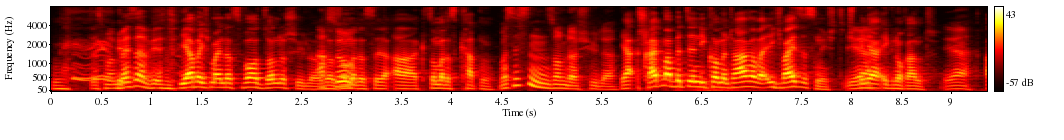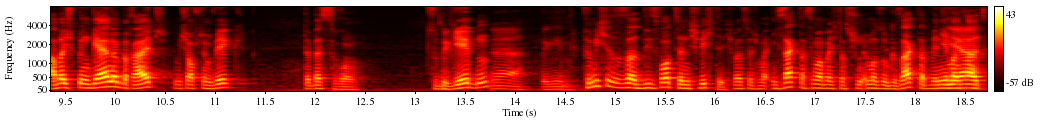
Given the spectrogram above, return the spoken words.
dass man besser wird. Ja, aber ich meine das Wort Sonderschüler. Ach Oder so. soll man das, äh, ah, soll man das cutten? Was ist ein Sonderschüler? Ja, schreibt mal bitte in die Kommentare, weil ich weiß es nicht. Ich Ja. bin ja ignorant. Ja, Aber ich bin gerne bereit, mich auf dem Weg der Besserung zu begeben. ja, begeben. Für mich ist es, dieses Wort ja nicht wichtig. Weißt du, ich meine? Ich sage das immer, weil ich das schon immer so gesagt habe. Wenn jemand Ja. halt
